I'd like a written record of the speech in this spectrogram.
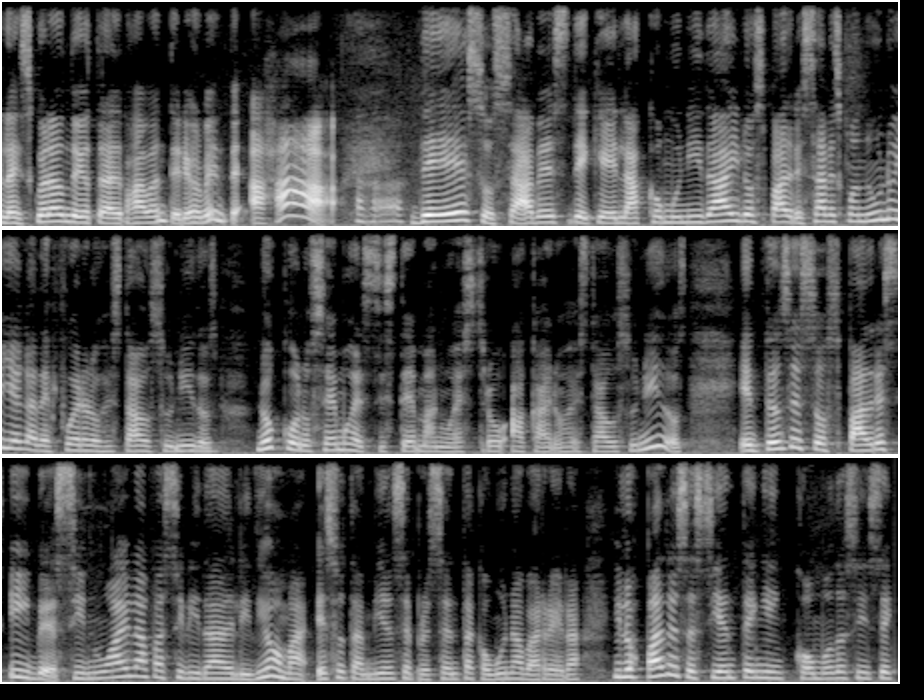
la escuela donde yo trabajaba anteriormente, ajá. De eso, sabes, de que la comunidad y los padres, sabes, cuando uno llega de fuera de los Estados Unidos, no conocemos el sistema nuestro acá en los Estados Unidos. Entonces, los padres, y ves, si no hay la facilidad del idioma, eso también se presenta como una barrera. Y los padres sienten incómodos y dicen,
